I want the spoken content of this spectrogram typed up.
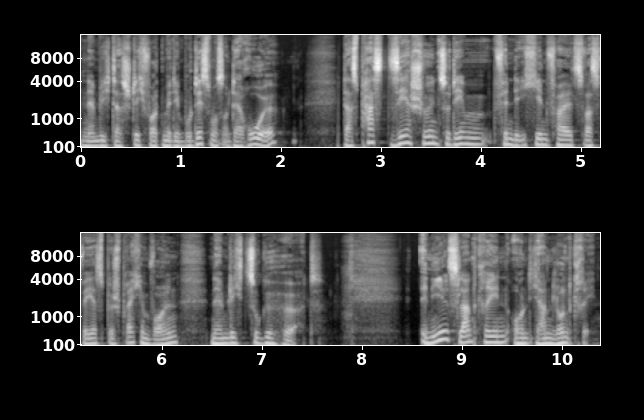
Nämlich das Stichwort mit dem Buddhismus und der Ruhe. Das passt sehr schön zu dem, finde ich jedenfalls, was wir jetzt besprechen wollen, nämlich zu Gehört. Nils Landgren und Jan Lundgren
